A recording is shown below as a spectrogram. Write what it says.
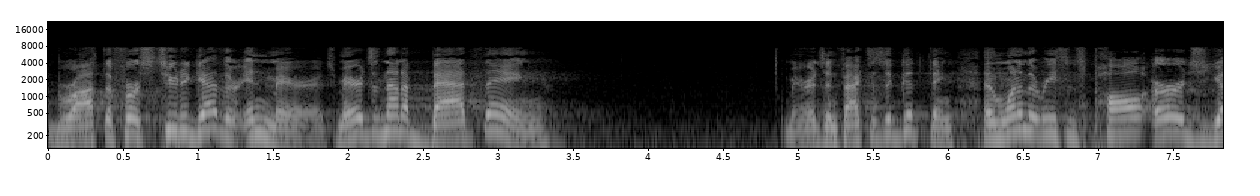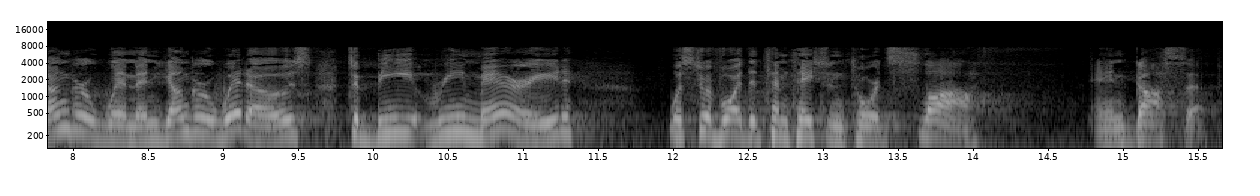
brought the first two together in marriage. Marriage is not a bad thing. Marriage, in fact, is a good thing. And one of the reasons Paul urged younger women, younger widows, to be remarried was to avoid the temptation towards sloth and gossip.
